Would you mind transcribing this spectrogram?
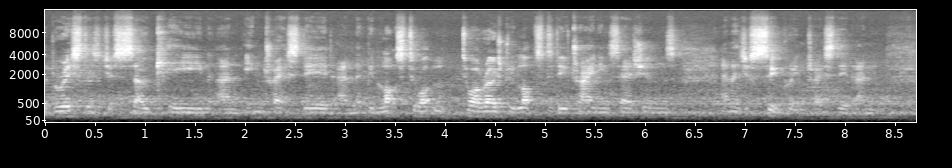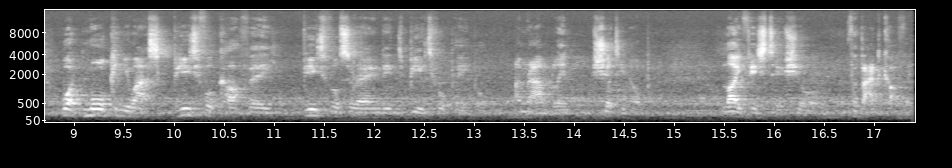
The barista's just so keen and interested, and there've been lots to our, to our roastery, lots to do training sessions, and they're just super interested. And what more can you ask? Beautiful coffee, beautiful surroundings, beautiful people. I'm rambling, shutting up. Life is too short for bad coffee.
